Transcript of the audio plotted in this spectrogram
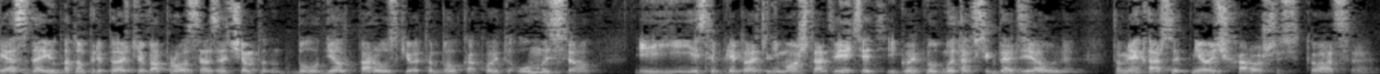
я задаю потом преподавателю вопрос, а зачем это было делать по-русски? В этом был какой-то умысел? И если преподаватель не может ответить и говорит, ну, мы так всегда делали, то мне кажется, это не очень хорошая ситуация.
